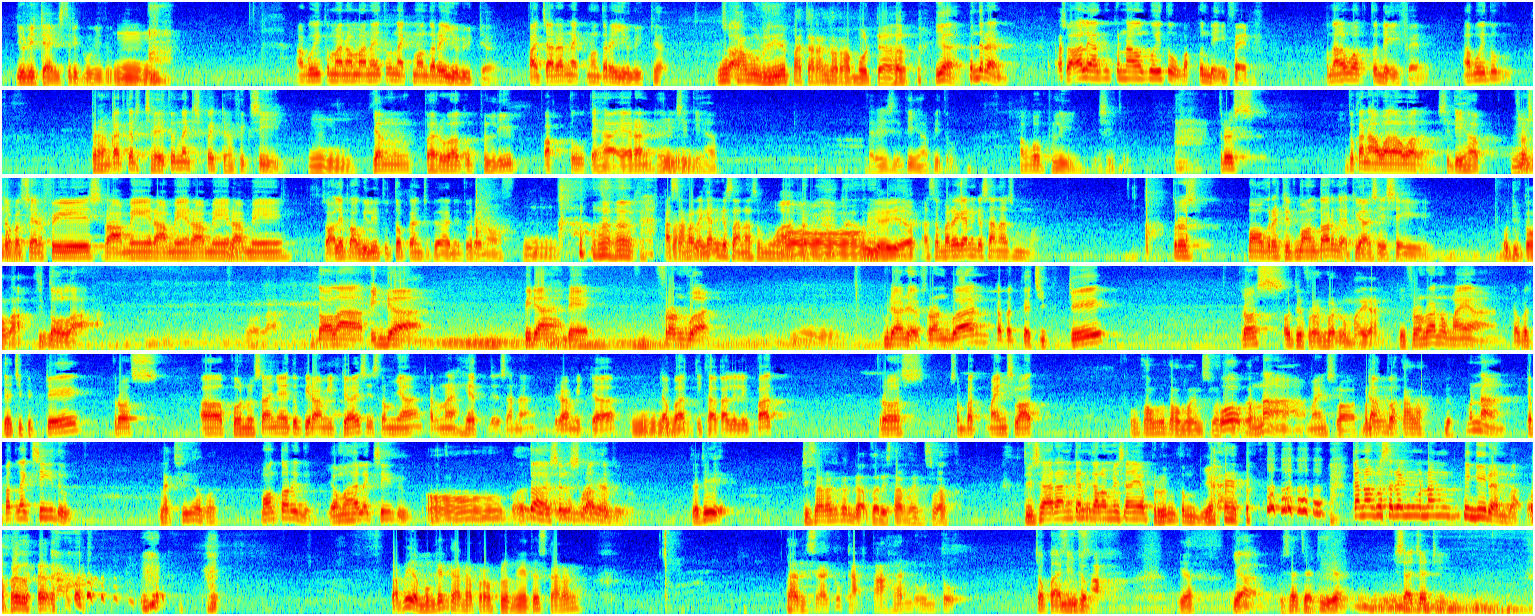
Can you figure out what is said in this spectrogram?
Yulida istriku itu. Hmm. Aku ke mana-mana itu naik motornya Yulida. pacaran naik motor Yulida. Oh, kamu beli pacaran orang modal. Iya, beneran. Soalnya aku kenalku itu waktu di event. Kenal waktu di event. Aku itu berangkat kerja itu naik sepeda fiksi. Hmm. Yang baru aku beli waktu THR-an dari Hmm. City Hub. Dari City Hub itu. Aku beli di situ. Terus itu kan awal-awal City Hub. Terus dapat servis, rame, rame, rame, rame. Soalnya Pak Willy tutup kan juga kan itu renov. Hmm. Customer kan ke sana semua. Oh iya iya. Customer kan ke sana semua. Terus mau kredit motor nggak di ACC, Oh ditolak. ditolak. Ditolak. Ditolak pindah. Pindah di front one. Hmm. Pindah di front one dapat gaji gede. Terus Oh di front one lumayan. di front one lumayan, dapat gaji gede. Terus eh, bonusannya itu piramida sistemnya karena head di sana piramida Hmm. dapat tiga kali lipat. Terus sempat main slot. Oh kamu tahu main slot Oh juga? pernah main slot. Menang apa Dapat kalah? Loh, menang. Dapat Lexi itu. Lexi apa? Motor itu, Yamaha Lexi itu. Oh, Itu hasil slot itu. Jadi disarankan nggak barista main slot? Disarankan kalau misalnya beruntung dia. kan aku sering menang pinggiran, Pak. Tapi ya mungkin karena problemnya itu sekarang barista itu gak tahan untuk Cobaan hidup. susah. Ya, Ya, bisa jadi ya. bisa jadi.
